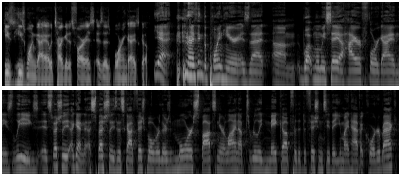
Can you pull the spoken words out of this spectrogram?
He's he's one guy I would target as far as as those boring guys go. Yeah, I think the point here is that um, what when we say a higher floor guy in these leagues, especially again, especially the Scott Fishbowl, where there's more spots in your lineup to really make up for the deficiency that you might have at quarterback,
